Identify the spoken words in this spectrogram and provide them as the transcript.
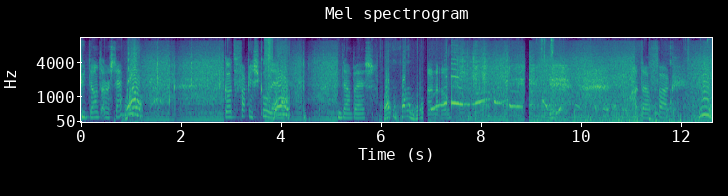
You don't understand me? What? Go to fucking school then. Dump ass. What the fuck, bro? I don't know. What the fuck? Hmm.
